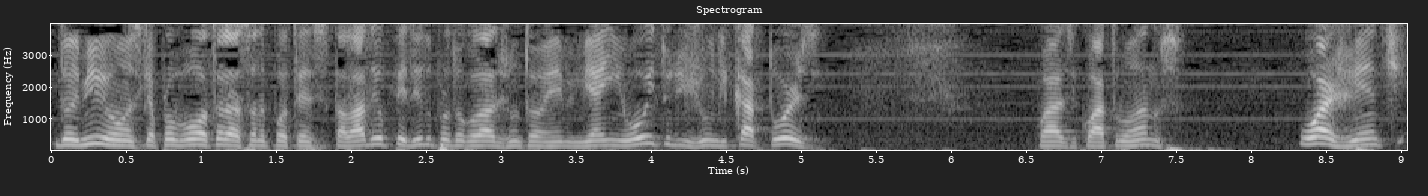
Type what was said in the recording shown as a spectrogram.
2011, que aprovou a alteração da potência instalada, e o pedido protocolado junto ao MME em 8 de junho de 14, quase quatro anos, o agente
